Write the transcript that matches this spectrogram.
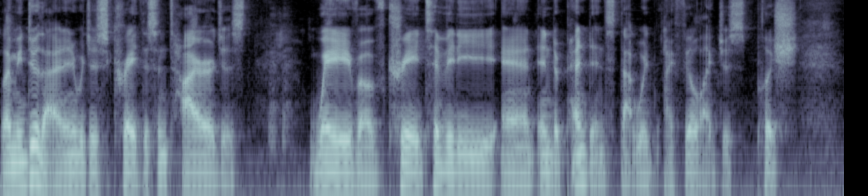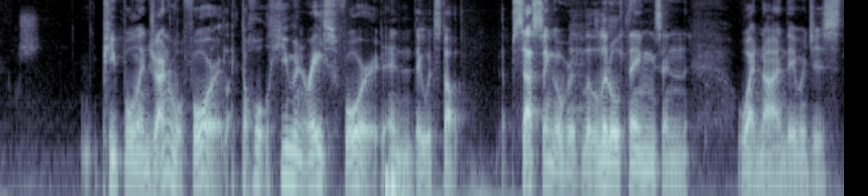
Let me do that." And it would just create this entire just wave of creativity and independence that would I feel like just push people in general forward, like the whole human race forward, and they would stop obsessing over the little things and whatnot, and they would just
